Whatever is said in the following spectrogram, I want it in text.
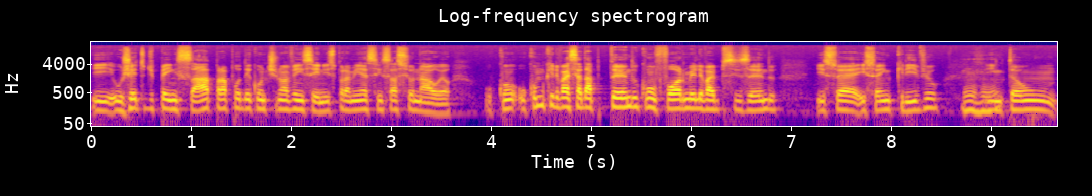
e o jeito de pensar para poder continuar vencendo. Isso para mim é sensacional. É o, o, como que ele vai se adaptando conforme ele vai precisando. Isso é, isso é incrível. Uhum. Então,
